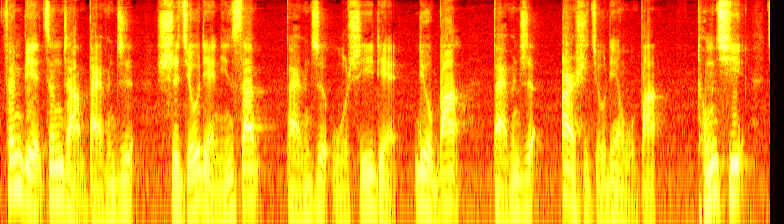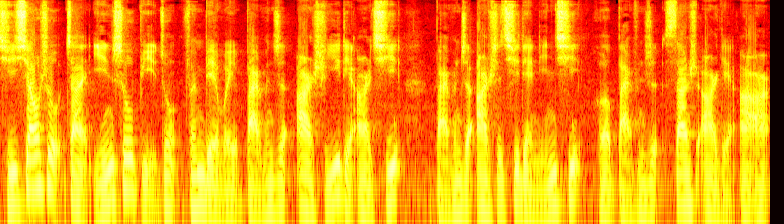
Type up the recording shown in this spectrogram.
分别增长百分之十九点零三、百分之五十一点六八、百分之二十九点五八。同期其销售占营收比重分别为百分之二十一点二七、百分之二十七点零七和百分之三十二点二二。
